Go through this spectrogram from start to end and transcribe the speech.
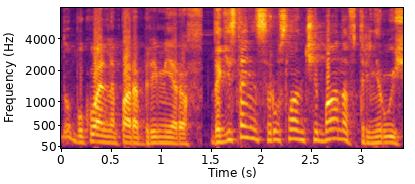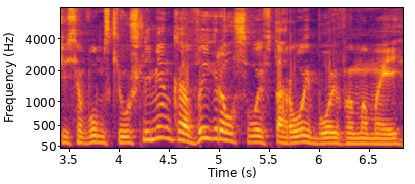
Ну, буквально пара примеров. Дагестанец Руслан Чебанов, тренирующийся в Омске у Шлеменко, выиграл свой второй бой в ММА.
